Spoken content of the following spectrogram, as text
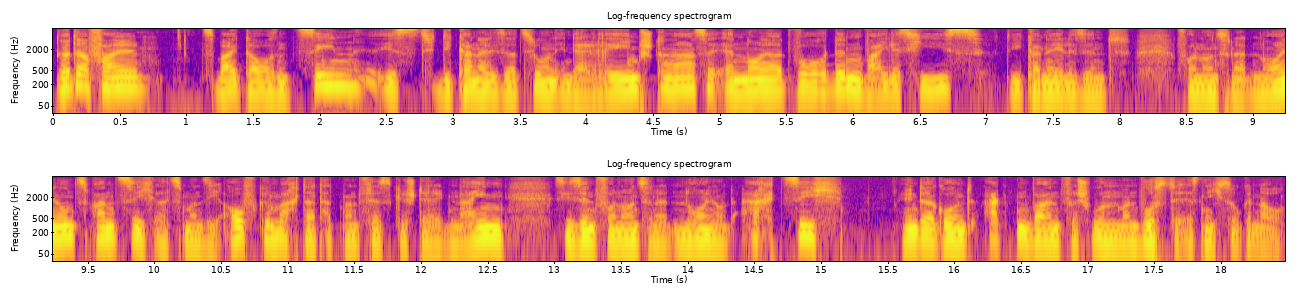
Dritter Fall, 2010 ist die Kanalisation in der Rehmstraße erneuert worden, weil es hieß, die Kanäle sind von 1929. Als man sie aufgemacht hat, hat man festgestellt, nein, sie sind von 1989. Hintergrund, Akten waren verschwunden, man wusste es nicht so genau.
